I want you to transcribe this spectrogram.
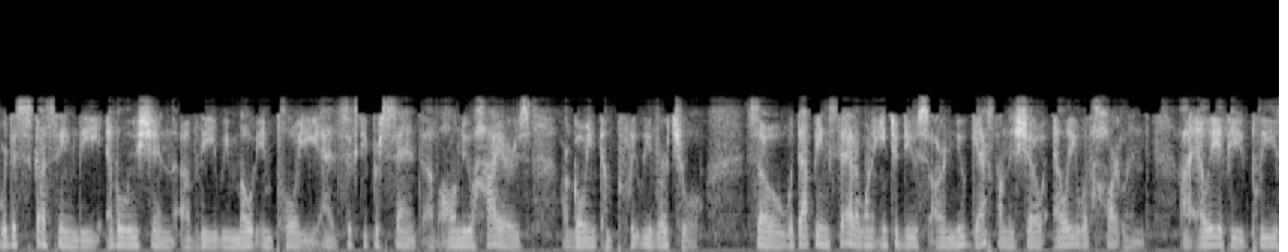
we're discussing the evolution of the remote employee as 60% of all new hires are going completely virtual. So, with that being said, I want to introduce our new guest on this show, Ellie with Heartland. Uh, Ellie, if you'd please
